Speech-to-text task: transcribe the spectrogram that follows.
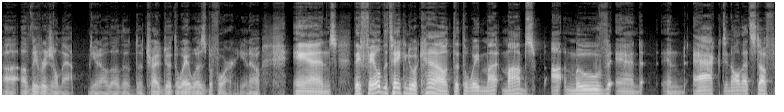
uh, of the original map. You know, they'll, they'll, try to do it the way it was before. You know, and they failed to take into account that the way mo- mobs uh, move and and act and all that stuff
